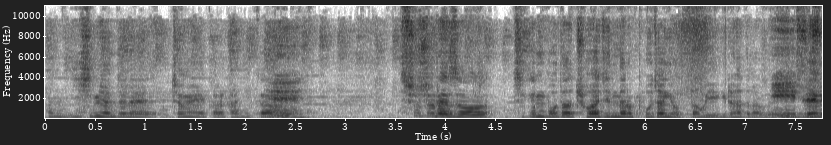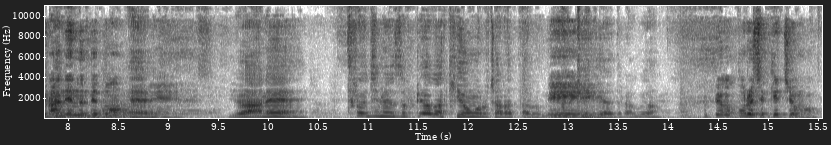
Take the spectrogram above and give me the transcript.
한 20년 전에 정형외과를 가니까 예. 수술해서 지금보다 좋아진다는 보장이 없다고 얘기를 하더라고요. 예, 왜 수술 안 했는데도. 예. 예. 이 안에 틀어지면서 뼈가 기형으로 자랐다고 예. 그렇게 얘기하더라고요. 뼈가 부러졌겠죠, 뭐.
